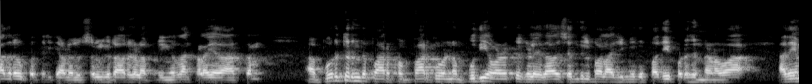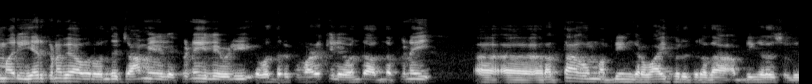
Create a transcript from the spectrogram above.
ஆதரவு பத்திரிகையாளர்கள் சொல்கிறார்கள் அப்படிங்கிறதான் கலையதார்த்தம் பொறுத்திருந்து பார்ப்ப பார்க்க வேண்டும். புதிய வழக்குகள் ஏதாவது செந்தில் பாலாஜி மீது பதியப்படுகின்றனவா? அதே மாதிரி ஏற்கனவே அவர் வந்து ஜாமீனிலே பிணையிலே வெளி வந்திருக்கும் வழக்கிலே வந்து அந்த பிணை ரத்தாகும் அப்படிங்கிற வாய்ப்பு இருக்கிறதா அப்படிங்கிறத சொல்லி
